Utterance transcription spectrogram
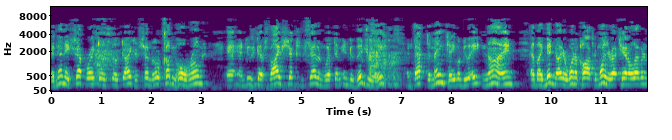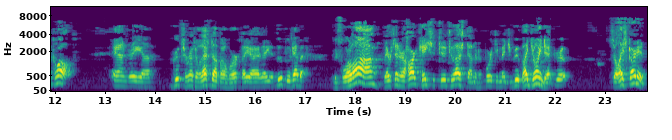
and then they separate those, those guys and send little cubbyhole rooms and, and do steps five, six, and seven with them individually, and back to the main table do eight and nine, and by midnight or one o'clock in the morning they're at 10, 11, and 12. And the uh, groups are well, that's not to work. They uh, they poo-pooed that, but before long they're sending a hard cases to to us down in the fourth dimension group. I joined that group, so I started.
